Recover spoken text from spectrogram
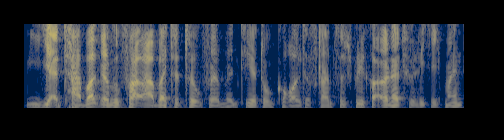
Ja, Tabak, also verarbeitete, fermentierte und gerollte Pflanzen ins Spiel kommt. Aber natürlich, ich meine,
